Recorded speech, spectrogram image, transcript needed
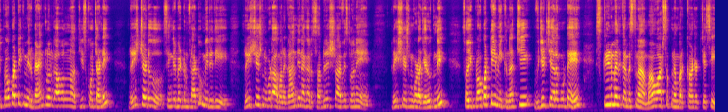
ఈ ప్రాపర్టీకి మీరు బ్యాంక్ లోన్ కావాలన్నా తీసుకోవచ్చండి. Registered single bedroom flat. మీరు ఇది రిజిస్ట్రేషన్ కూడా మన గాంధీనగర్ సబ్ రిజిస్టర్ ఆఫీస్లోనే రిజిస్ట్రేషన్ కూడా జరుగుతుంది. సో ఈ ప్రాపర్టీ మీకు నచ్చి విజిట్ చేయాలనుకుంటే స్క్రీన్ మీద కనిపిస్తున్న మా వాట్సాప్ నెంబర్కి కాంటాక్ట్ చేసి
